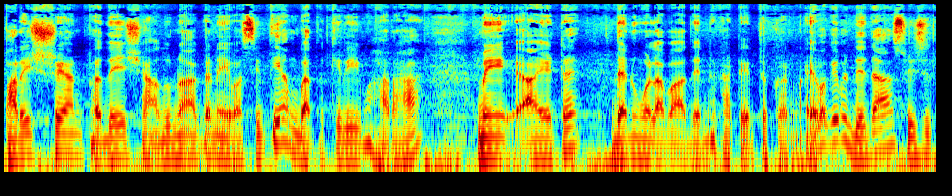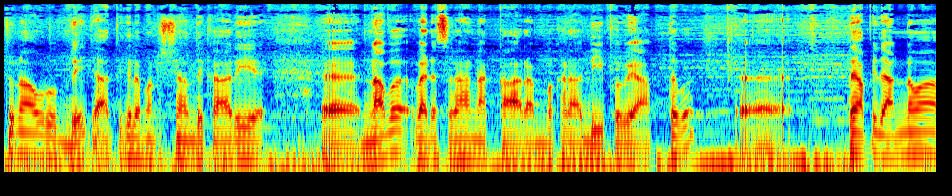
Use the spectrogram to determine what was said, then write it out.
පරිශ්‍රයන් ප්‍රදේශ අඳුනාගන ඒව සිතියම් ගත කිරීම හරහා මේ අයට දැනුව ලබා දෙන්න කටයුතු කරන. ඒවගේම දෙදස් විසිතුන අවුරුද්දේ ජාතිකල මර්ශාධකාරය නව වැඩසරහනක් ආරම්භ කරා දීපව්‍යාප්තව අපි දන්නවා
